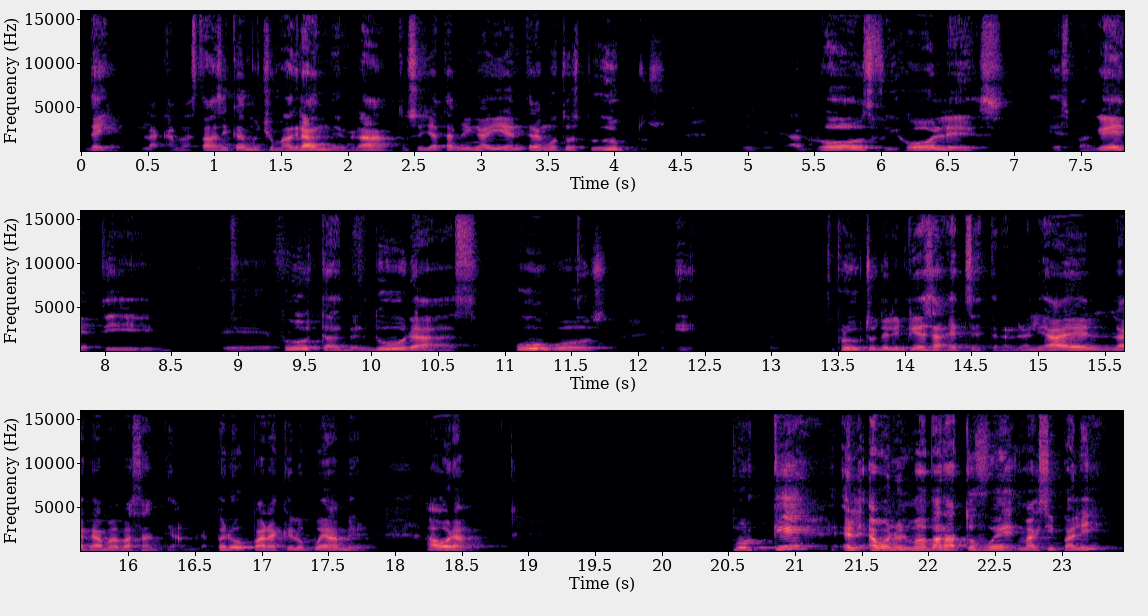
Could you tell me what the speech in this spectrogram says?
de la canasta básica es mucho más grande, ¿verdad? Entonces ya también ahí entran otros productos, eh, arroz, frijoles, espagueti, frutas, verduras, jugos, productos de limpieza, etcétera. En realidad la gama es bastante amplia, pero para que lo puedan ver. Ahora, ¿por qué? El, ah, bueno, el más barato fue Maxi Palí.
